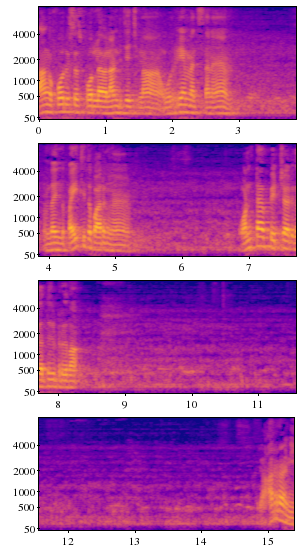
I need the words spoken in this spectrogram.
வாங்க ஃபோர் விசஸ் ஃபோரில் விளாண்டு ஜெயிச்சுக்கலாம். ஒரே மேட்ச் தானே. அந்த இந்த பைத்தியத்தை பாருங்கள் ஒன் டேப் ஹெட்ஷாட் கற்றுக்கிட்டு இருக்குதான். யாரா நீ?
